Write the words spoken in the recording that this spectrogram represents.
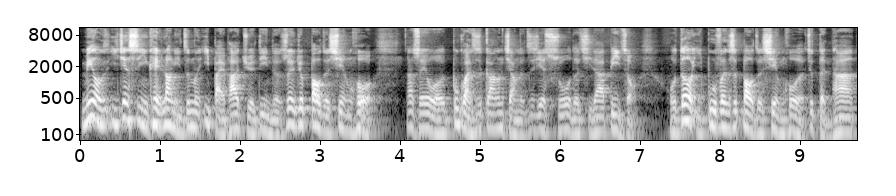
没有一件事情可以让你这么一百趴决定的，所以就抱着现货。那所以我不管是刚刚讲的这些所有的其他币种，我都有一部分是抱着现货的，就等它。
